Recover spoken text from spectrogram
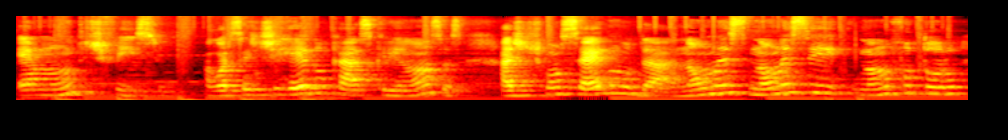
é muito difícil. Agora, se a gente reeducar as crianças, a gente consegue mudar. Não nesse, não nesse, não no futuro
